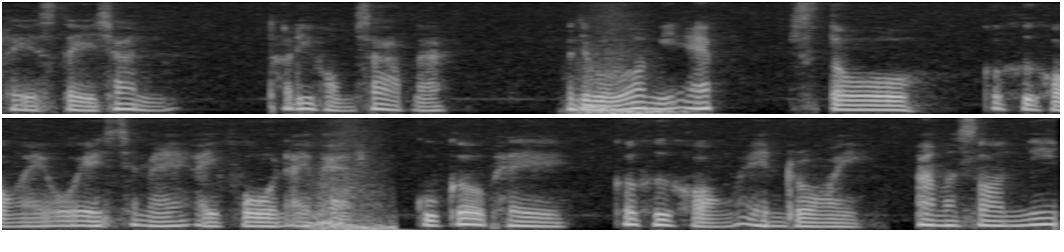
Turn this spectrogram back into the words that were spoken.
PlayStation เท่าที่ผมทราบนะ มันจะบอกว่ามีแอป Store ก็คือของ iOS ใช่ไหม iPhone iPad Google Play ก็คือของ Android Amazon นี่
